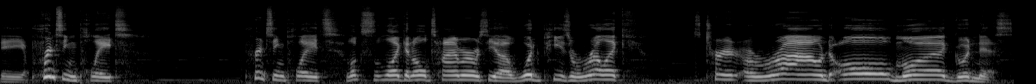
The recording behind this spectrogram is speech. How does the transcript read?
a printing plate printing plate. Looks like an old timer. We see a wood piece relic. Turn it around. Oh my goodness.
